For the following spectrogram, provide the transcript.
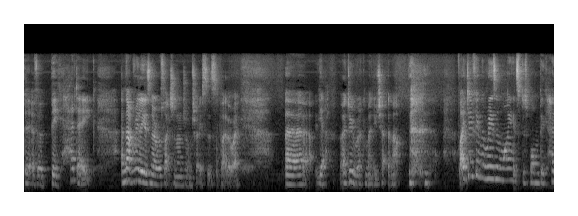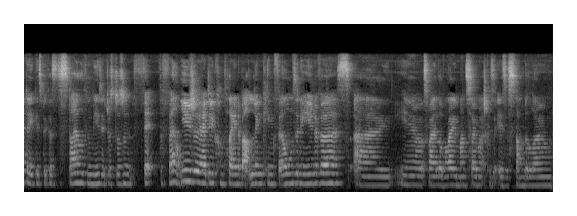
bit of a big headache. And that really is no reflection on Drum Tracer's, by the way. Uh, yeah, I do recommend you check them out. but I do think the reason why it's just one big headache is because the style of the music just doesn't fit the film. Usually I do complain about linking films in a universe. Uh, you know, that's why I love Iron Man so much because it is a standalone.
